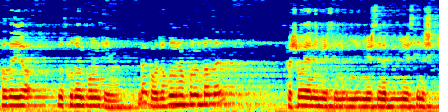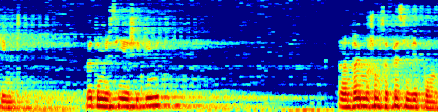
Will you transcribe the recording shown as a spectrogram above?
Thotë jo, do të futem me punën time. Dakord, do futesh me punën tënde. Peshojani mirësinë, mirësinë, mirësinë e shikimit. Vetëm mirësia e shikimit rëndoi më shumë se 500 vjet punë.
